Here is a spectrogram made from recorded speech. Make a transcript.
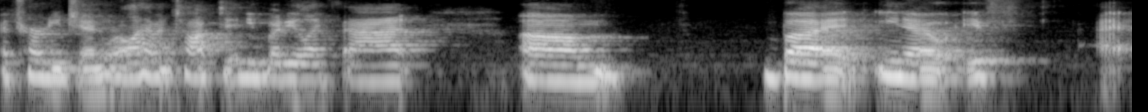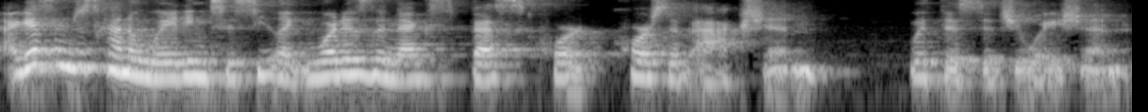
attorney general. I haven't talked to anybody like that. Um, but, you know, if, I guess I'm just kind of waiting to see like what is the next best court course of action with this situation.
